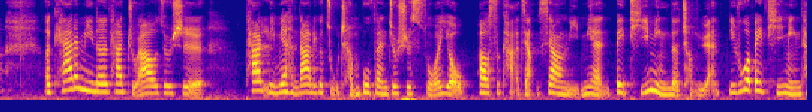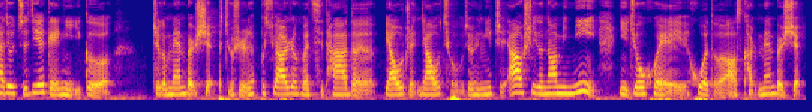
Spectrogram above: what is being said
？Academy 呢，它主要就是。它里面很大的一个组成部分就是所有奥斯卡奖项里面被提名的成员。你如果被提名，他就直接给你一个这个 membership，就是不需要任何其他的标准要求，就是你只要是一个 nominee，你就会获得奥斯卡的 membership。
